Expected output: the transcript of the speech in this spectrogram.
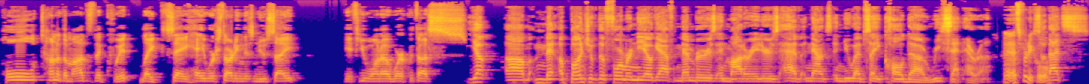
whole ton of the mods that quit like say, "Hey, we're starting this new site. If you want to work with us." Yep. Um, me- a bunch of the former NeoGaf members and moderators have announced a new website called uh, ResetEra. Yeah, that's pretty cool. So that's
